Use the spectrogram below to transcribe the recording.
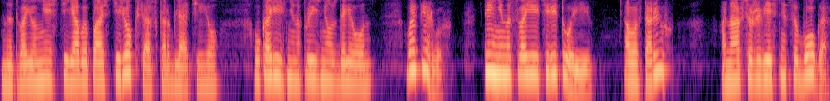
«На твоем месте я бы поостерегся оскорблять ее», — укоризненно произнес Делеон. Во-первых, ты не на своей территории, а во-вторых, она все же вестница Бога,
